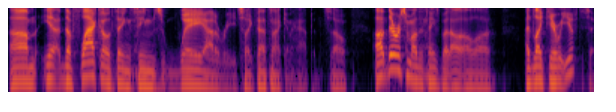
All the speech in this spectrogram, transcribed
Um, yeah, the Flacco thing seems way out of reach. Like that's not going to happen. So uh, there were some other things, but I'll, I'll uh, I'd like to hear what you have to say.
